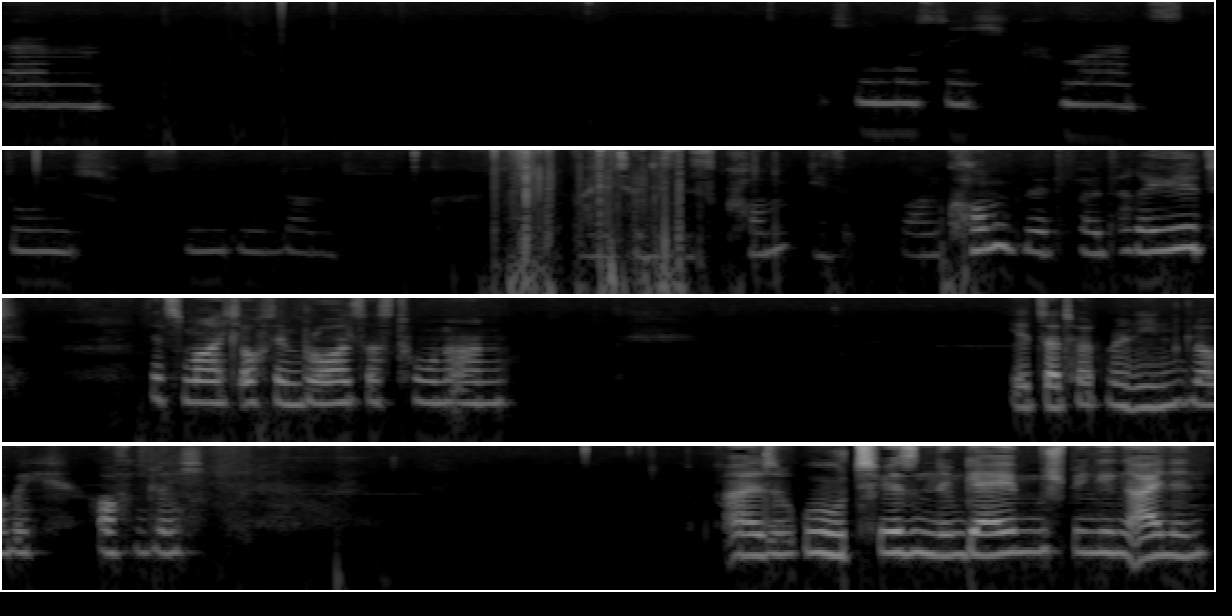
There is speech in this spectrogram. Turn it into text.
Ähm Hier muss ich kurz durchfädeln dann. Alter, das ist kom diese waren komplett verdreht. Jetzt mache ich auch den Brawl Stars Ton an. Jetzt hört man ihn, glaube ich, hoffentlich. Also gut, wir sind im Game, spielen gegen einen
